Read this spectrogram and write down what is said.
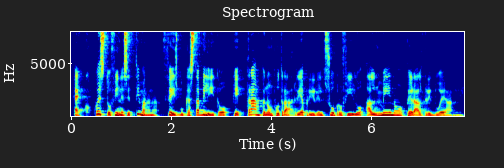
Ecco, questo fine settimana Facebook ha stabilito che Trump non potrà riaprire il suo profilo almeno per altri due anni,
